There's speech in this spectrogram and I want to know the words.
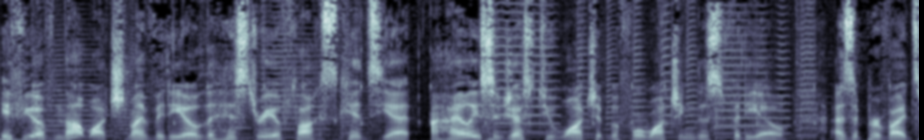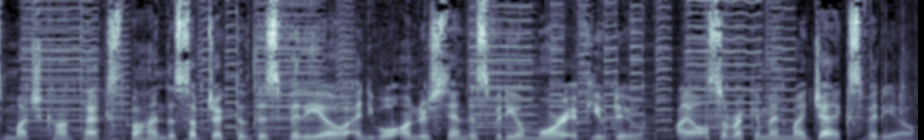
If you have not watched my video, The History of Fox Kids yet, I highly suggest you watch it before watching this video, as it provides much context behind the subject of this video and you will understand this video more if you do. I also recommend my Jetix video.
